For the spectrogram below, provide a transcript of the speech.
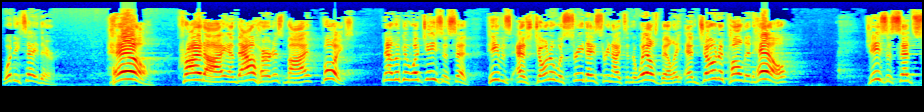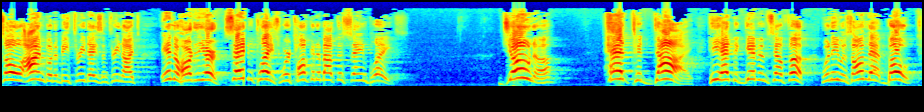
what did he say there? Hell cried I, and thou heardest my voice. Now look at what Jesus said. He was, as Jonah was three days, three nights in the whale's belly, and Jonah called it hell. Jesus said, so I'm going to be three days and three nights in the heart of the earth. Same place. We're talking about the same place. Jonah had to die. He had to give himself up when he was on that boat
